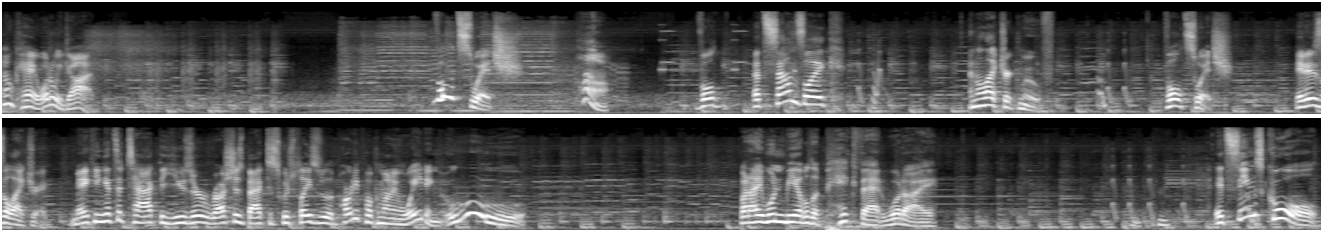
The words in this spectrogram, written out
Okay, what do we got? Volt switch. Huh. Volt, that sounds like an electric move. Volt Switch. It is electric. Making its attack, the user rushes back to switch places with a party Pokemon in waiting. Ooh. But I wouldn't be able to pick that, would I? It seems cool.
